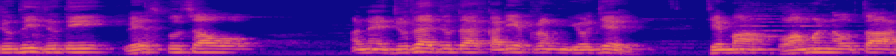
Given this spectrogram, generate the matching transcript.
જુદી જુદી વેશભૂષાઓ અને જુદા જુદા કાર્યક્રમ યોજેલ. જેમાં વામન અવતાર,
